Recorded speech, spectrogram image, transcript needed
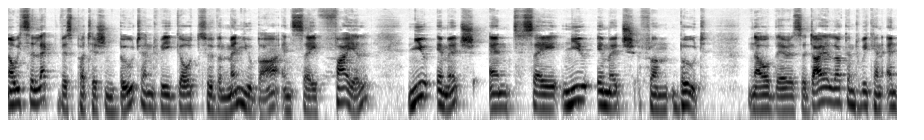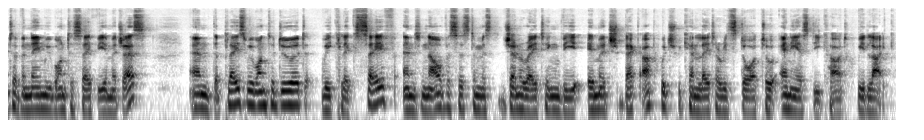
Now we select this partition boot and we go to the menu bar and say File, New Image and say New Image from boot. Now there is a dialog and we can enter the name we want to save the image as and the place we want to do it, we click save and now the system is generating the image backup which we can later restore to any SD card we like.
